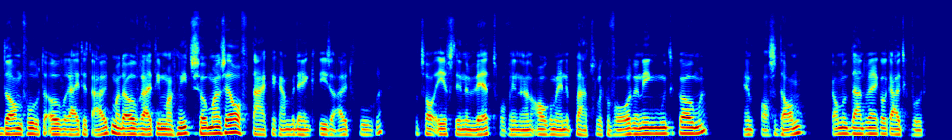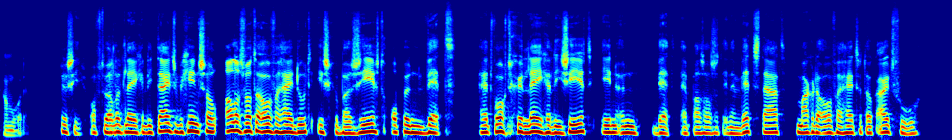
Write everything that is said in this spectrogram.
dan voert de overheid het uit. Maar de overheid die mag niet zomaar zelf taken gaan bedenken die ze uitvoeren. Dat zal eerst in een wet of in een algemene plaatselijke verordening moeten komen. En pas dan kan het daadwerkelijk uitgevoerd gaan worden. Precies, oftewel het legaliteitsbeginsel. Alles wat de overheid doet is gebaseerd op een wet. Het wordt gelegaliseerd in een wet. En pas als het in een wet staat, mag de overheid het ook uitvoeren.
